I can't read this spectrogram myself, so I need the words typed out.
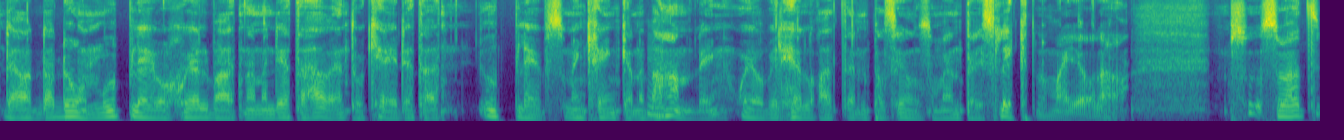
Där, där de upplever själva att Nej, men detta här är inte okej, detta upplevs som en kränkande behandling och jag vill hellre att en person som inte är släkt med mig gör det här. Så, så att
